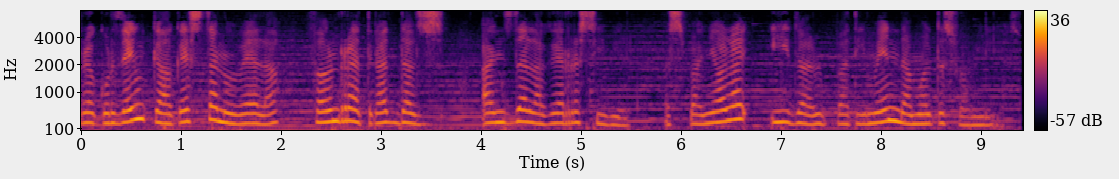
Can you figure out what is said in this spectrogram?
Recordem que aquesta novel·la fa un retrat dels anys de la Guerra Civil espanyola i del patiment de moltes famílies.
